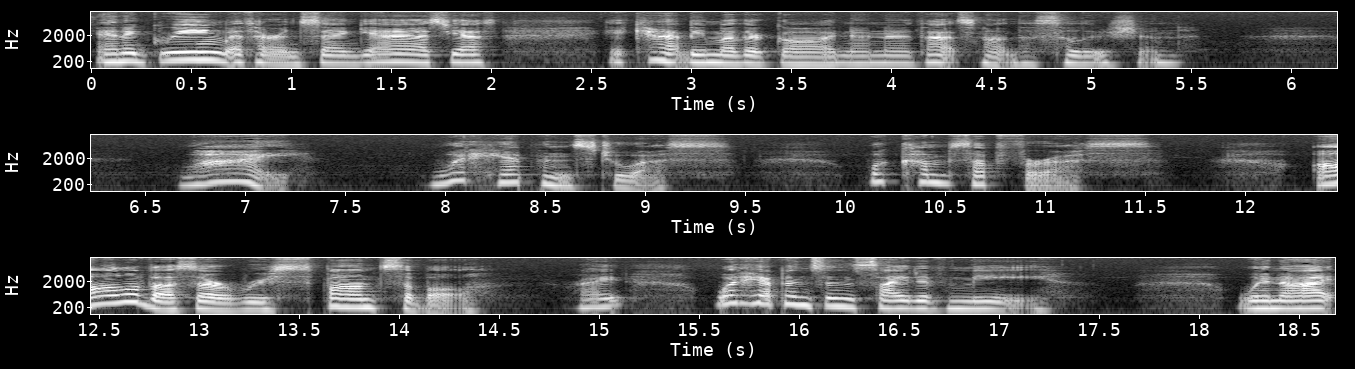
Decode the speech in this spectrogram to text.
and agreeing with her and saying, Yes, yes, it can't be Mother God. No, no, that's not the solution. Why? What happens to us? What comes up for us? All of us are responsible, right? What happens inside of me when I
